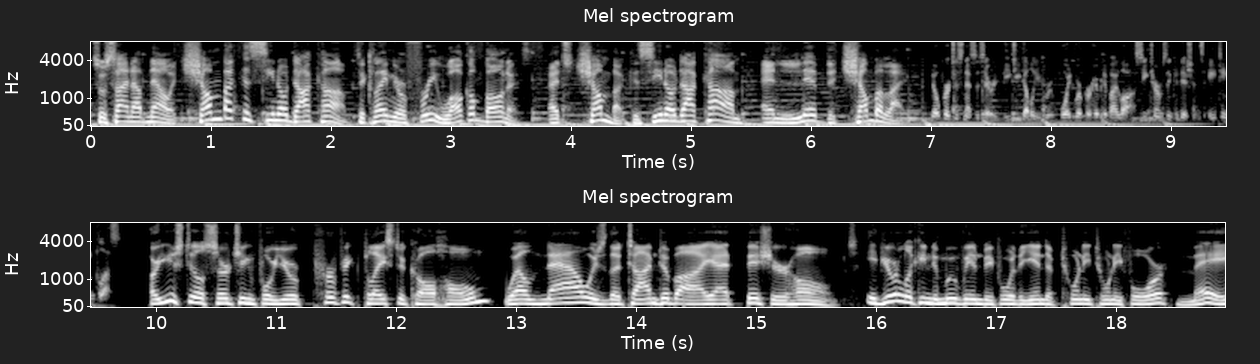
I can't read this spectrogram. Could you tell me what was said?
So sign up now at chumbacasino.com to claim your free welcome bonus. That's chumbacasino.com and live the Chumba life. No purchase necessary. VGW Group. Void were prohibited by law. See terms and conditions. 18 plus. Are you still searching for your perfect place to call home? Well, now is the time to buy at Fisher Homes. If you're looking to move in before the end of 2024, May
